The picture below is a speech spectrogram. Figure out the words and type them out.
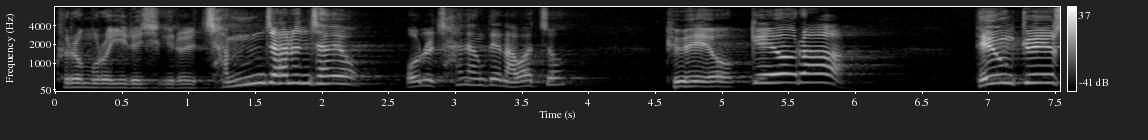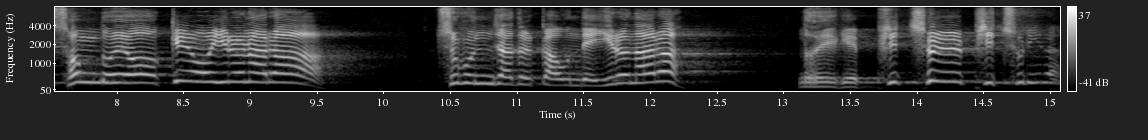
그러므로 이르시기를 잠자는 자요. 오늘 찬양대 나왔죠? 교회여 깨어라. 대흥교회 성도여 깨어 일어나라. 죽은 자들 가운데 일어나라. 너에게 빛을 비추리라.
